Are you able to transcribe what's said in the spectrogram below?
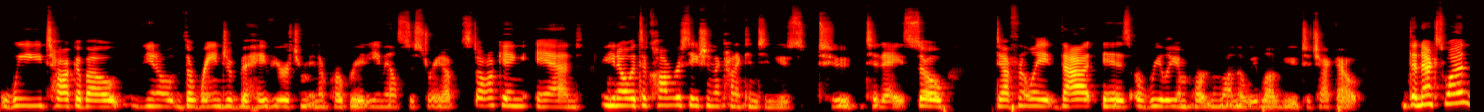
We talk about, you know, the range of behaviors from inappropriate emails to straight up stalking. And, you know, it's a conversation that kind of continues to today. So definitely that is a really important one that we'd love you to check out. The next one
